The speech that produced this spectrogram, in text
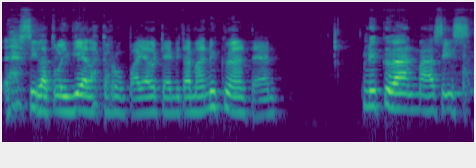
sillä tuli vielä karumpaa jälkeen, mitä mä nykyään teen. Nykyään mä siis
